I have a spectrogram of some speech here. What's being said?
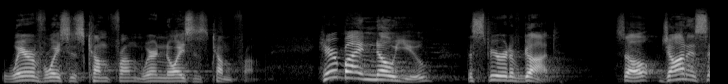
where voices come from, where noises come from? Hereby know you the Spirit of God. So John is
